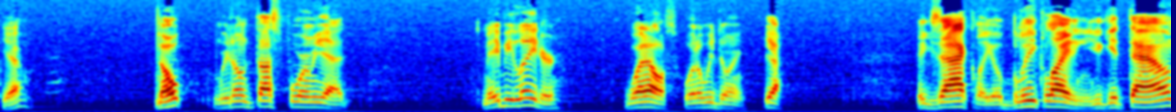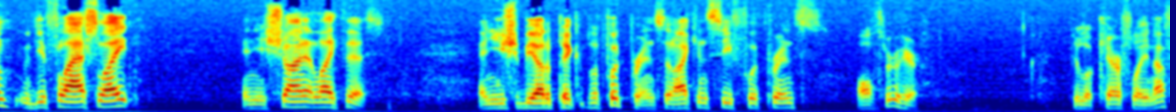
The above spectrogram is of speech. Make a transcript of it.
Yeah? Nope, we don't dust for them yet. Maybe later. What else? What are we doing? Yeah. Exactly. Oblique lighting. You get down with your flashlight and you shine it like this. And you should be able to pick up the footprints. And I can see footprints all through here if you look carefully enough.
